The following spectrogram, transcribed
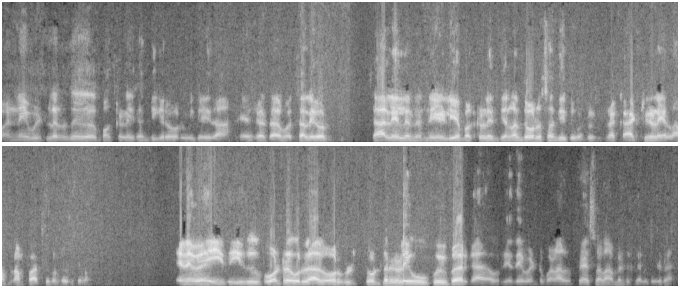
பண்ணை வீட்டிலிருந்து மக்களை சந்திக்கிற ஒரு விஜய் தான். எங்க தலைவர் சாலையில் நின்று எளிய மக்களை தினந்தோறும் சந்தித்து கொண்டிருக்கிற காட்சிகளை எல்லாம் நாம் பார்த்து கொண்டிருக்கிறோம். எனவே இது இது போன்ற ஒரு அவர்கள் தொண்டர்களை ஊக்குவிப்பதற்காக அவர் எதை வேண்டுமானாலும் பேசலாம் என்று கருதுகிறேன்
